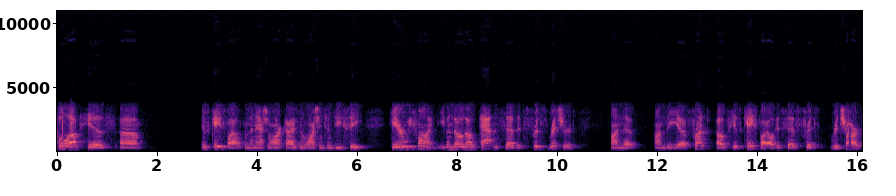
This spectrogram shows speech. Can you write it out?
pull up his, uh, his case file from the National Archives in Washington, D.C. Here we find, even though the patent says it's Fritz Richard, on the, on the uh, front of his case file, it says Fritz Richard.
